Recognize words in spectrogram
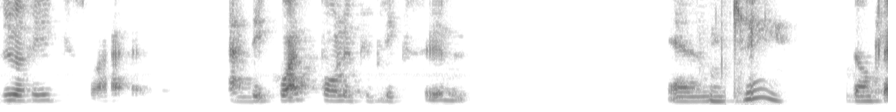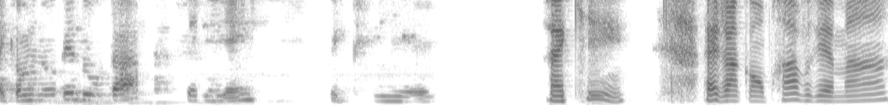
durée qui soit adéquate pour le public cible. OK. Donc, la communauté d'auteurs, c'est bien. Et puis. OK. Ben, j'en comprends vraiment.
